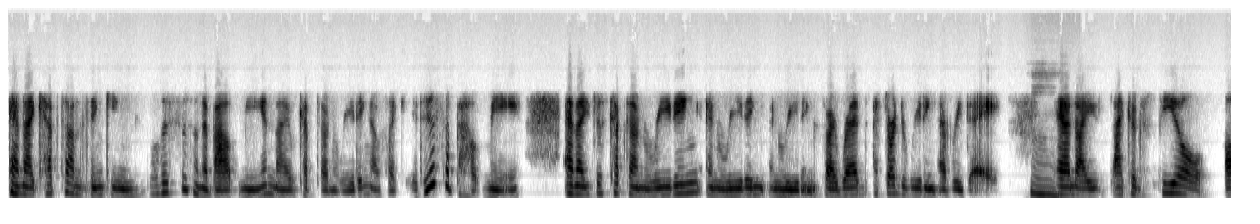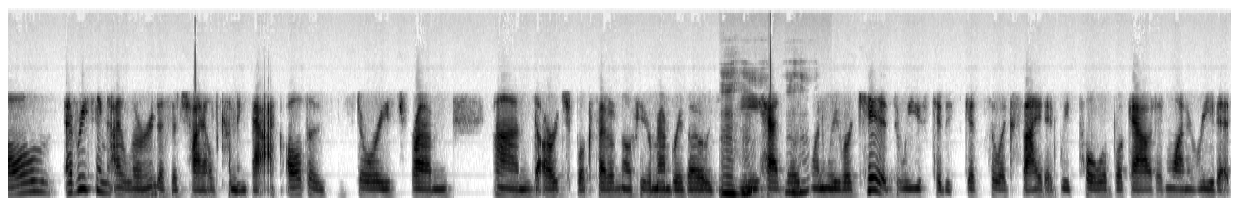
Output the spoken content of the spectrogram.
And I kept on thinking, well, this isn't about me. And I kept on reading. I was like, it is about me. And I just kept on reading and reading and reading. So I read, I started reading every day. Hmm. And I, I could feel all, everything I learned as a child coming back, all those stories from um, the Arch books. I don't know if you remember those. Mm-hmm. We had those mm-hmm. when we were kids. We used to get so excited. We'd pull a book out and want to read it.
